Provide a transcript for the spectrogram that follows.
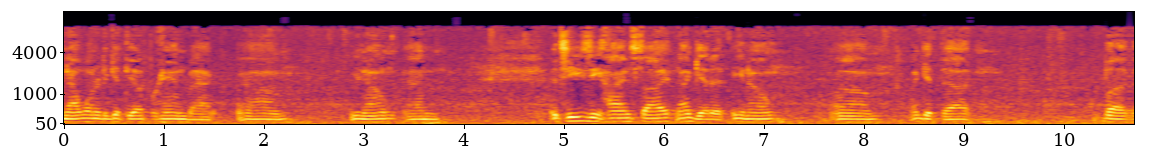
and I wanted to get the upper hand back. Um, you know, and it's easy hindsight, and I get it. You know, um, I get that, but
